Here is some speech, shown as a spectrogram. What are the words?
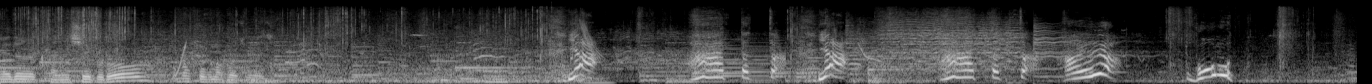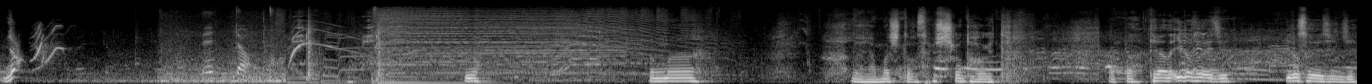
애들 간식으로 꼬박꼬박 넣어줘야지. 야! 아, 따따! 야! 아, 따따! 아야! 뭐, 뭐! 야! 냈죠. 와. 양말. 야, 양말 신다가 3시간 더 가겠다. 아빠, 대안아, 일어서야지. 일어서야지, 이제.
